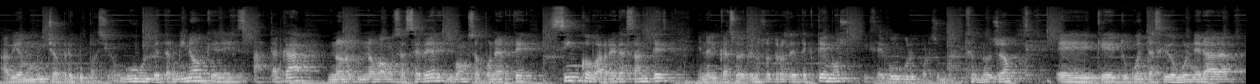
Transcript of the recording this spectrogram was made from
había mucha preocupación. Google determinó que es hasta acá, no, no vamos a ceder y vamos a ponerte cinco barreras antes en el caso de que nosotros detectemos, dice Google, por supuesto, no yo, eh, que tu cuenta ha sido vulnerada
